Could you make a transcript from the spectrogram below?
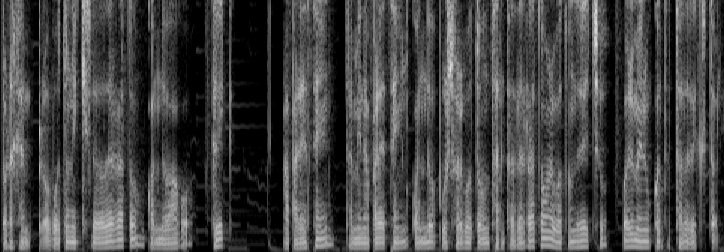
Por ejemplo, botón izquierdo del ratón, cuando hago clic, aparecen, también aparecen cuando pulso el botón central del ratón, el botón derecho o el menú contexto del escritorio.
